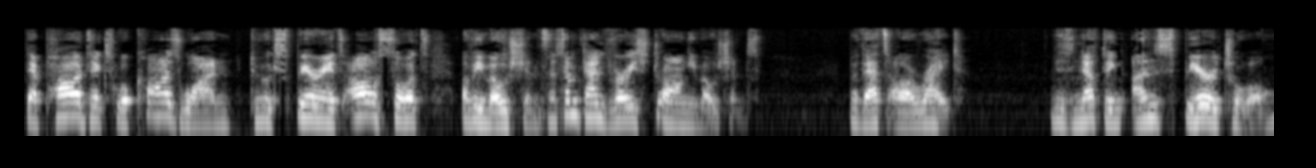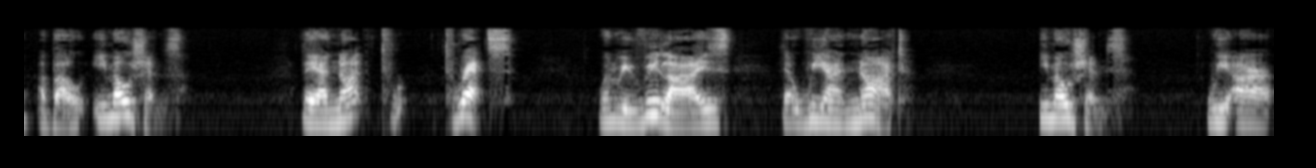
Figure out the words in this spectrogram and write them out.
that politics will cause one to experience all sorts of emotions, and sometimes very strong emotions. But that's all right. There's nothing unspiritual about emotions. They are not th- threats when we realize that we are not emotions. We are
